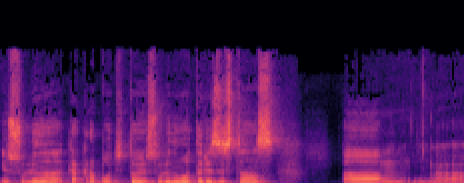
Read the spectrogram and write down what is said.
Инсулина, как работи той, инсулиновата резистанс, а, а,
